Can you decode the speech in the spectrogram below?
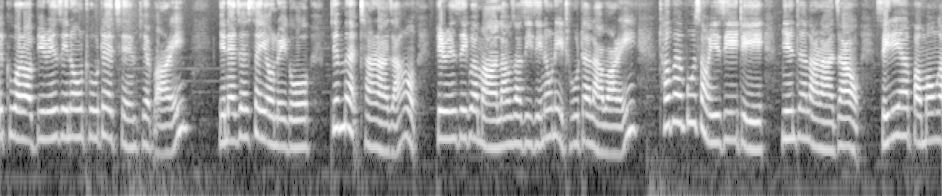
တစ်ခုကတော့ပြည်ရင်းစင်းလုံးထိုးတက်ခြင်းဖြစ်ပါတယ်ရင်းနှက်ချက်စက်ရုံတွေကိုပြစ်မှတ်ထားတာကြောင့်ပြည်ရင်းစည်းကွက်မှာလောင်စာစီဈေးနှုန်းတွေထိုးတက်လာပါတယ်။ထောက်ပံ့ပို့ဆောင်ရေးစည်းတွေမြင့်တက်လာတာကြောင့်ဈေးရပေါင်မုံက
